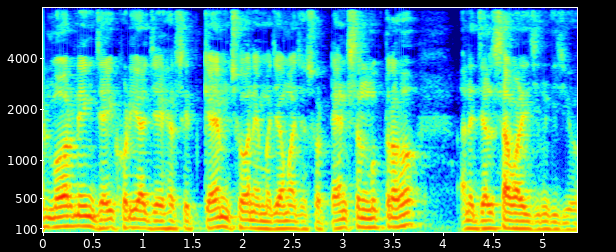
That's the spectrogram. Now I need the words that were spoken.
ગુડ મોર્નિંગ, જય ખોડિયા જય હર્ષિત. કેમ છો અને મજામાં જશો ટેન્શન મુક્ત રહો અને જલસાવાળી જિંદગી જીવો.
